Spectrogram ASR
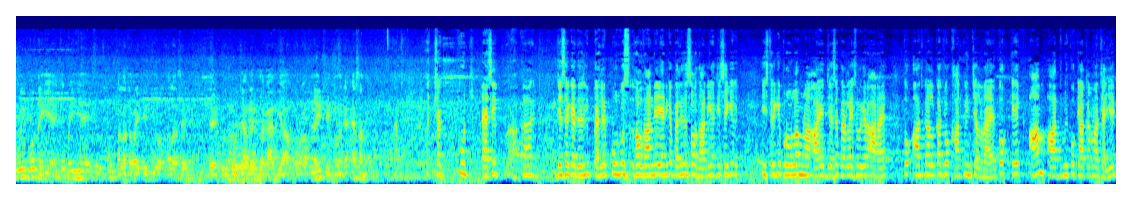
कोई वो नहीं है कि भाई ये उसको फला दवाई दे दी और फला से ग्लूकोज ज़्यादा लगा दिया और अब नहीं ठीक होने का ऐसा नहीं। अच्छा कुछ ऐसी जैसे कहते हैं कि पहले पूर्व सावधानियाँ यानी कि पहले से सावधानियाँ जिससे कि इस तरह की प्रॉब्लम ना आए जैसे पैरालाइस वगैरह आ रहा है तो आजकल का जो खान पीन चल रहा है तो एक आम आदमी को क्या करना चाहिए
